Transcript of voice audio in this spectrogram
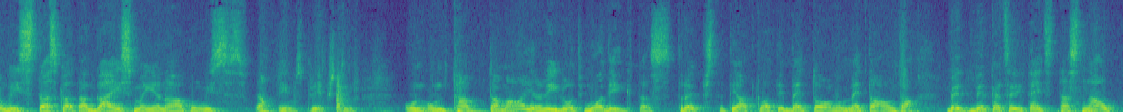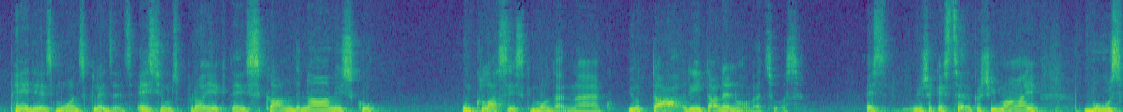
un viss tas, kā tā gaisma ienāk, un viss, jā, ejam uz priekšu tur. Un, un tā, tā māja ir arī ļoti modīga. Tas treps, tie atklātie betoni un metāli un tā. Bet Birkats arī teica, tas nav pēdējais modes kliedziens. Es jums projektēju skandināvisku un klasiski modernu ēku, jo tā rītā nenovecos. Es, viņš saka, es ceru, ka šī māja būs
